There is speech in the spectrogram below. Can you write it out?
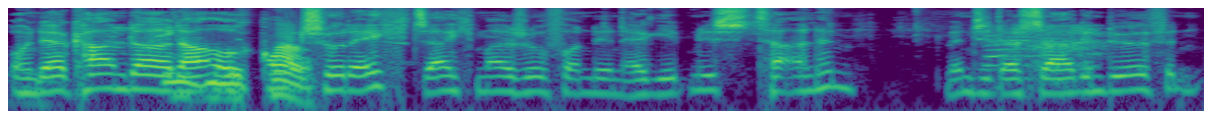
Und er kam da, da auch gut Metall. zurecht, sag ich mal so von den Ergebniszahlen, wenn Sie das sagen dürfen.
